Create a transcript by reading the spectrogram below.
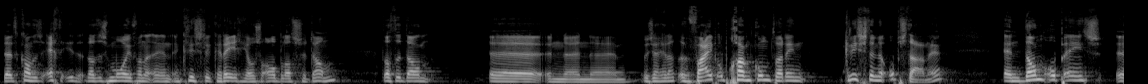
dat, kan dus echt, dat is mooi van een, een christelijke regio als Alblasserdam, dat er dan eh, een, een, eh, hoe zeg je dat, een vibe op gang komt waarin christenen opstaan. Hè? En dan opeens eh,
